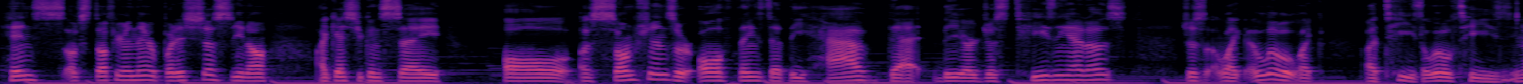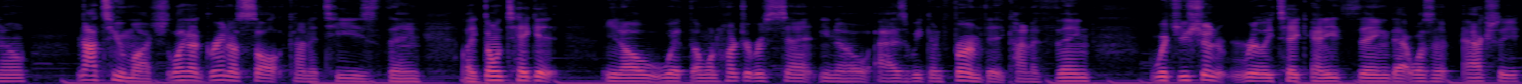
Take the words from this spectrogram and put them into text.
hints of stuff here and there, but it's just you know, I guess you can say all assumptions or all things that they have that they are just teasing at us, just like a little like a tease, a little tease, you know, not too much, like a grain of salt kind of tease thing. Like don't take it you know, with a 100%, you know, as we confirmed it kind of thing, which you shouldn't really take anything that wasn't actually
